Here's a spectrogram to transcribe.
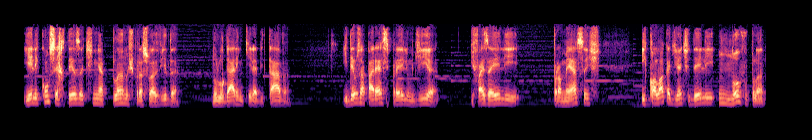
e ele com certeza tinha planos para sua vida no lugar em que ele habitava. E Deus aparece para ele um dia e faz a ele promessas e coloca diante dele um novo plano.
